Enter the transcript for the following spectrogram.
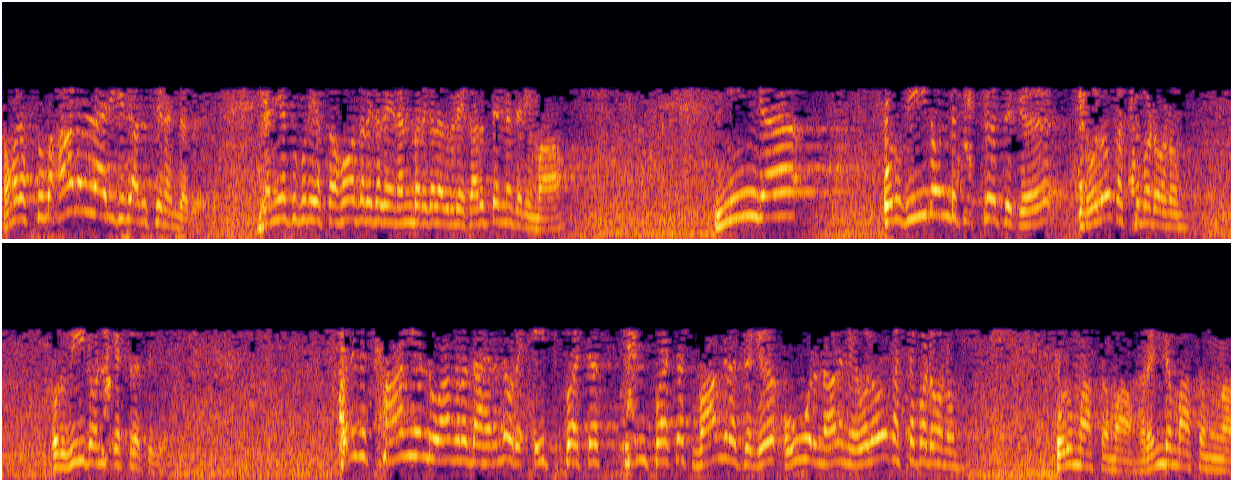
உங்களை சுபகானல்ல இருக்குது அது சிறந்தது. கண்ணியத்துக்குரிய சகோதரர்களே நண்பர்கள் அவருடைய கருத்து என்ன தெரியுமா? நீங்க ஒரு வீடு ஒன்று கட்டுறதுக்கு எவ்வளவு கஷ்டப்படணும்? ஒரு வீடு ஒன்று கட்டுறதுக்கு. அதுக்கு சாணி ஒன்று வாங்குறதாக இருந்த ஒரு எயிட் பர்சஸ் டென் பர்சஸ் வாங்குறதுக்கு ஒவ்வொரு நாளும் எவ்வளவு கஷ்டப்படணும்? ஒரு மாசமா ரெண்டு மாசமா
